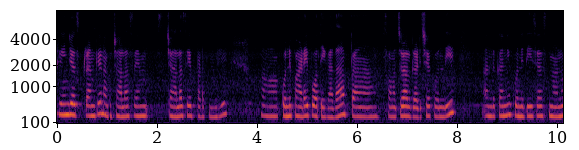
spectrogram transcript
క్లీన్ చేసుకోవడానికి నాకు చాలా సేమ్ చాలాసేపు పడుతుంది. కొన్ని పాడైపోతాయి కదా సంవత్సరాలు గడిచే కొంది అందుకని కొన్ని తీసేస్తున్నాను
